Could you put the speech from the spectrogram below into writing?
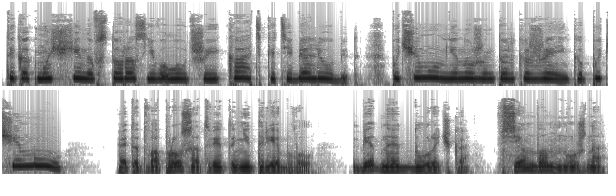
Ты как мужчина в сто раз его лучше, и Катька тебя любит. Почему мне нужен только Женька? Почему?» Этот вопрос ответа не требовал. «Бедная дурочка, всем вам нужно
